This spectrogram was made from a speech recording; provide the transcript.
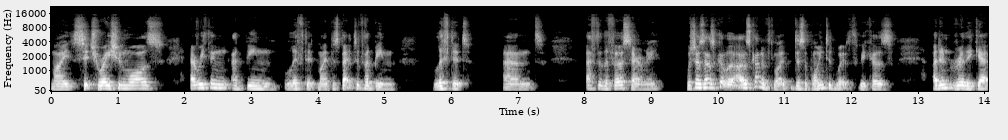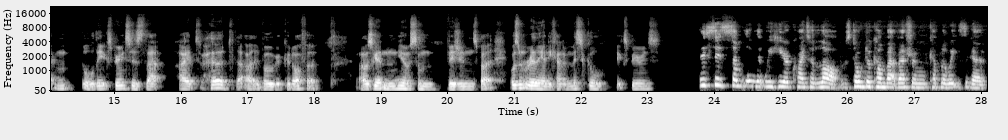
my situation was, everything had been lifted. My perspective had been lifted. And after the first ceremony, which I was, I was kind of like disappointed with because I didn't really get all the experiences that I'd heard that Iboga could offer. I was getting, you know, some visions, but it wasn't really any kind of mystical experience. This is something that we hear quite a lot. I was talking to a combat veteran a couple of weeks ago.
